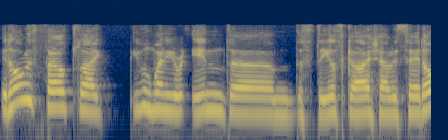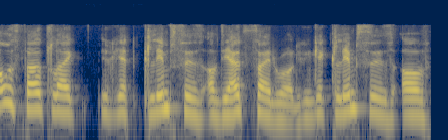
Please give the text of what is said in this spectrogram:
it always felt like even when you're in the, um, the steel sky, shall we say, it always felt like you could get glimpses of the outside world. You could get glimpses of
